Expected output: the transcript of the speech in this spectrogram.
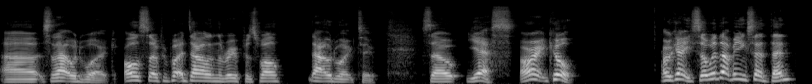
Uh, so that would work. Also, if we put a dial in the roof as well, that would work too. So, yes. All right, cool. Okay, so with that being said then,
